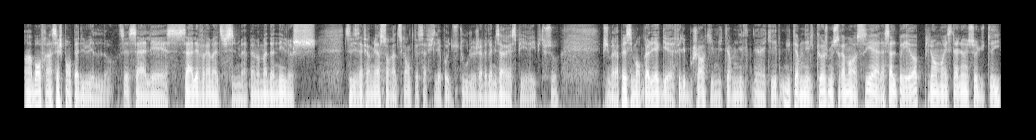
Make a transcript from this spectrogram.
en, bon français, je pompais de l'huile. Ça, allait, ça allait vraiment difficilement. Puis à un moment donné, les infirmières se sont rendues compte que ça filait pas du tout. J'avais de la misère à respirer, puis tout ça. Puis je me rappelle, c'est mon collègue euh, Philippe Bouchard qui est venu terminer, euh, qui est venu terminer le cas. Je me suis ramassé à la salle pré-op, puis là, on m'a installé un soluté,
